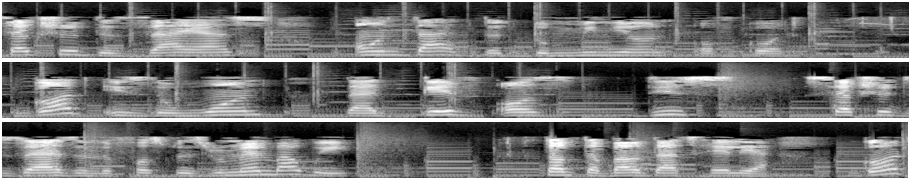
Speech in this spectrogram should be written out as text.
sexual desires under the dominion of God. God is the one that gave us these sexual desires in the first place. Remember, we talked about that earlier. God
